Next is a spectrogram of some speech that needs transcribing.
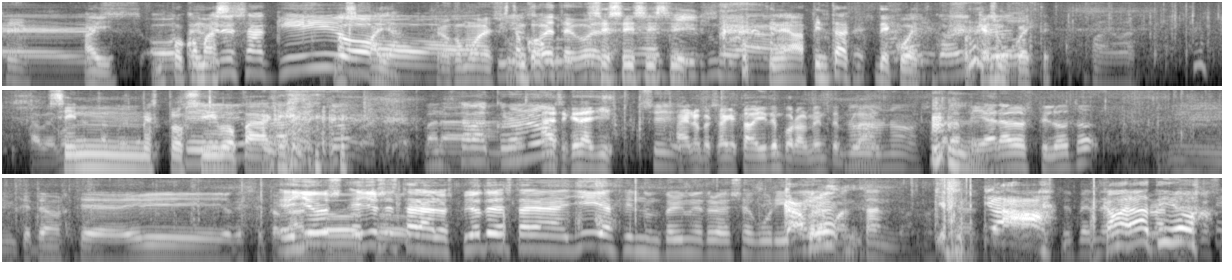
Pues, Ahí, un poco más- vienes aquí más o... allá. Pero ¿cómo es? Un ¿Un poco- cohete, cohete? Sí, sí, sí, sí. Tiene la pinta de cohete, porque es un cohete. Sin explosivo para que... ¿Dónde estaba el crono? Ah, se queda allí. Sí. Ah, no, pensaba que estaba allí temporalmente, en No, plan. no. Para pillar a los pilotos, que tenemos que ir y yo qué sé, tocando. Ellos, ellos o- estarán, los pilotos estarán allí haciendo un perímetro de seguridad y aguantando. O sea, ¡Ah! depende de ¡Cámara, tío! que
